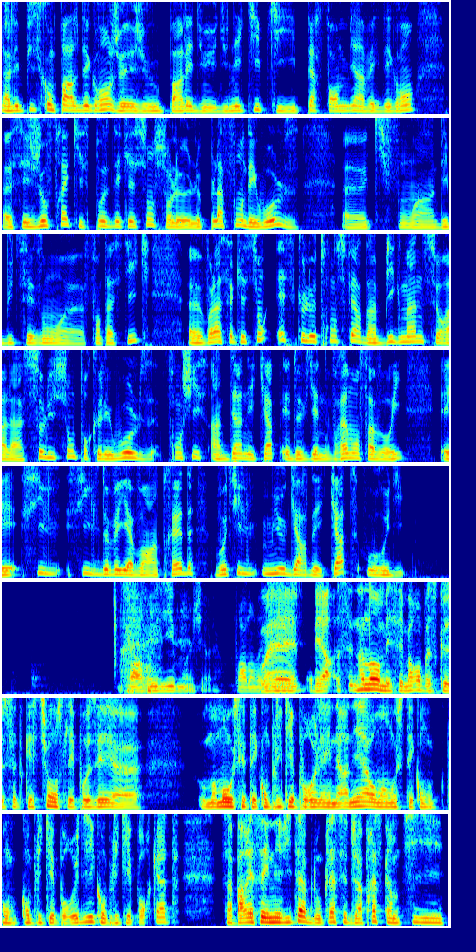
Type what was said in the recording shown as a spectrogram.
Allez, puisqu'on parle des grands, je vais, vous parler d'une équipe qui performe bien avec des grands. Euh, c'est Geoffrey qui se pose des questions sur le, plafond des Wolves, euh, qui font un début de saison euh, fantastique. voilà sa question. Est-ce que le transfert d'un big man sera la solution pour que les Wolves franchissent un dernier cap et deviennent vraiment favoris? Et s'il devait y avoir un trade, vaut-il mieux garder Kat ou Rudy? Rudy, moi, je dirais. Pardon. Ouais, mais non, non, mais c'est marrant parce que cette question, on se l'est posée au moment où c'était compliqué pour eux l'année dernière, au moment où c'était compliqué pour Rudy, compliqué pour Kat, ça paraissait inévitable. Donc là, c'est déjà presque un petit.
